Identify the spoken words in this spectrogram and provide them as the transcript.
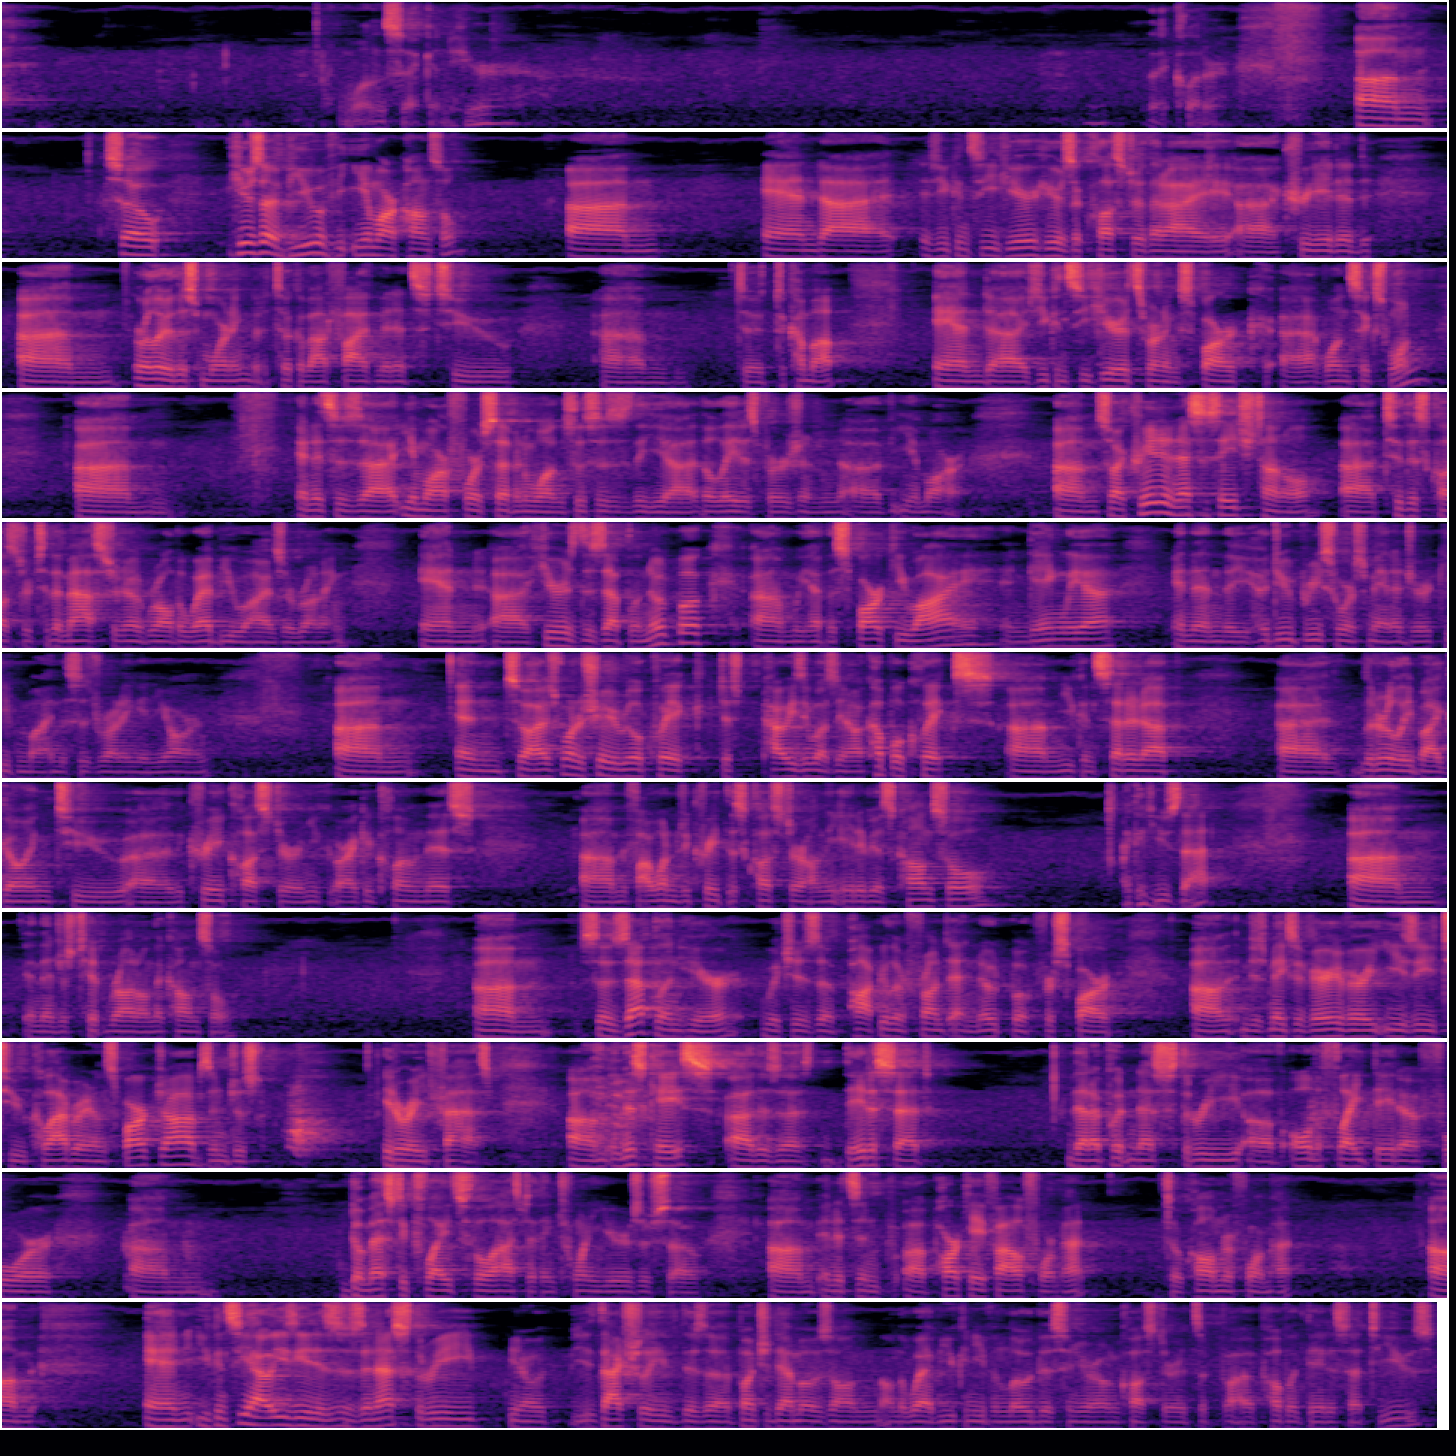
one second here. That clutter. Um, so, here's a view of the EMR console. Um, and uh, as you can see here, here's a cluster that I uh, created um, earlier this morning, but it took about five minutes to, um, to, to, come up. And uh, as you can see here, it's running Spark uh, 161. Um, and this is uh, EMR 471, so this is the, uh, the latest version of EMR. Um, so I created an SSH tunnel uh, to this cluster, to the master node where all the web UIs are running. And uh, here is the Zeppelin notebook. Um, we have the Spark UI and Ganglia and then the Hadoop Resource Manager. Keep in mind this is running in Yarn. Um, and so I just want to show you real quick just how easy it was. You know, a couple clicks, um, you can set it up uh, literally by going to uh, the create cluster, and you, or I could clone this. Um, if I wanted to create this cluster on the AWS console, I could use that, um, and then just hit run on the console. Um, so Zeppelin here, which is a popular front-end notebook for Spark, uh, just makes it very, very easy to collaborate on Spark jobs and just iterate fast. Um, in this case, uh, there's a data set that I put in S3 of all the flight data for um, domestic flights for the last, I think, 20 years or so. Um, and it's in uh, Parquet file format, so columnar format. Um, and you can see how easy it is. This is an S3, you know, it's actually, there's a bunch of demos on, on the web. You can even load this in your own cluster. It's a, a public data set to use.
